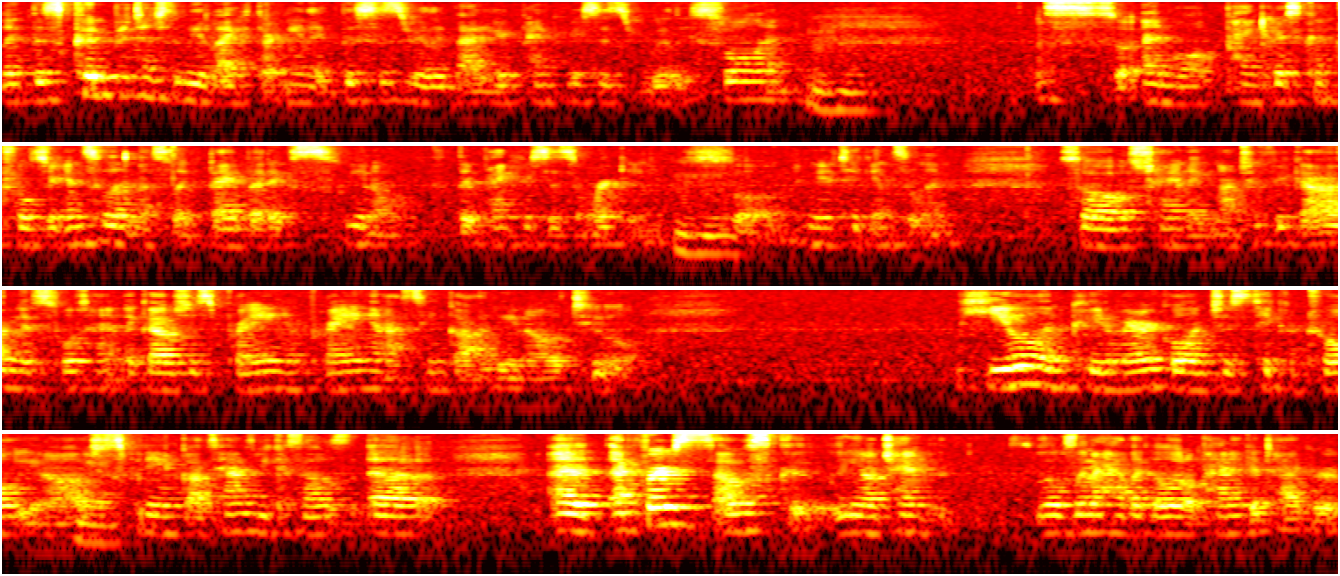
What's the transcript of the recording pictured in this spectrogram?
like this could potentially be life threatening. Like this is really bad. Your pancreas is really swollen." Mhm. So and well, pancreas controls your insulin. That's like diabetics. You know, their pancreas isn't working, Mhm. so you need to take insulin. So I was trying like not to freak out, and this whole time, like I was just praying and praying and asking God, you know, to heal and create a miracle and just take control. You know, I was Yeah. just putting in God's hands because I was, uh, at, at first I was, you know, trying, I was gonna have like a little panic attack or,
